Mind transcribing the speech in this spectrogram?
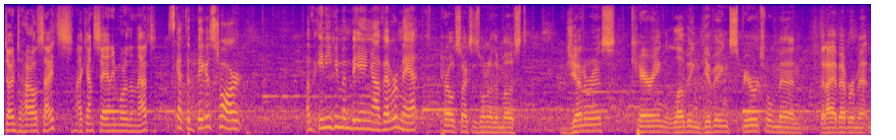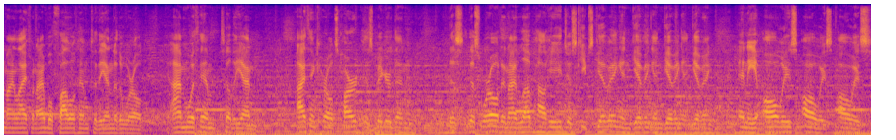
down to Harald Seitz. I can't say any more than that. He's got the biggest heart of any human being I've ever met. Harald Seitz is one of the most generous, caring, loving, giving, spiritual men that I have ever met in my life, and I will follow him to the end of the world. I'm with him till the end. I think Harald's heart is bigger than this this world, and I love how he just keeps giving and giving and giving and giving, and he always, always, always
